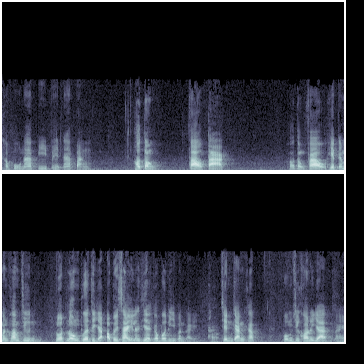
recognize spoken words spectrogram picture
เขาปลูกหน้าปีไปเฮ็ดหน้าปังเขาต้องเฝ้าตากเขาต้องเฝ้าเห็ดให้มันความชื้นลดลงเพื่อที่จะเอาไปใส่ลังเทียกับบดีบันไดครับ เช่นกันครับ ผมสิขออนุญาตให้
